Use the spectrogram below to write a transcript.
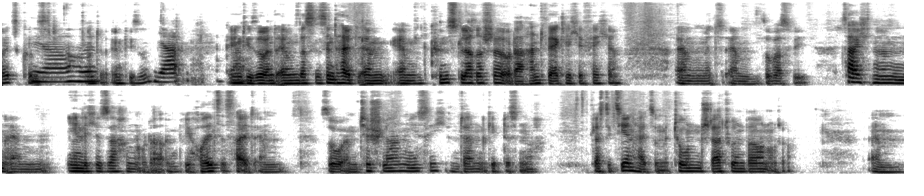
Holz, Kunst, Ja, halt. und irgendwie so. Ja. Irgendwie so. Und ähm, das sind halt ähm, ähm, künstlerische oder handwerkliche Fächer ähm, mit ähm, sowas wie Zeichnen, ähnliche Sachen oder irgendwie Holz ist halt so ähm, Tischlermäßig. Und dann gibt es noch Plastizieren, halt so mit Ton, Statuen bauen oder ähm,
